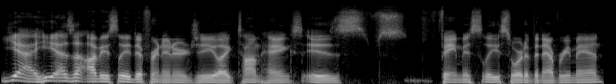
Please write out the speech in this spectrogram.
Yeah, he has a, obviously a different energy. Like Tom Hanks is famously sort of an everyman,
